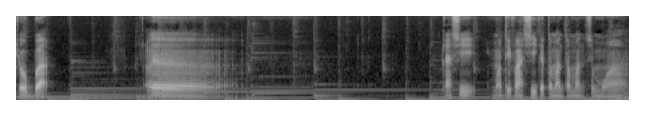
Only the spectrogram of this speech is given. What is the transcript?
coba eh, kasih motivasi ke teman-teman semua.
